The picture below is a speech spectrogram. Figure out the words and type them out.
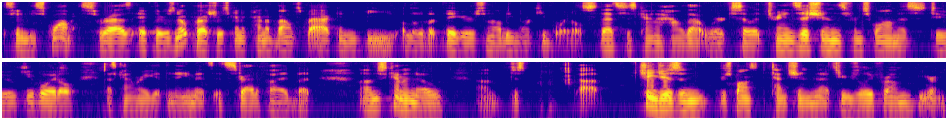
It's going to be squamous. Whereas if there's no pressure, it's going to kind of bounce back and be a little bit bigger, so it'll be more cuboidal. So that's just kind of how that works. So it transitions from squamous to cuboidal. That's kind of where you get the name. It's, it's stratified, but um, just kind of know um, just uh, changes in response to tension. That's usually from urine.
